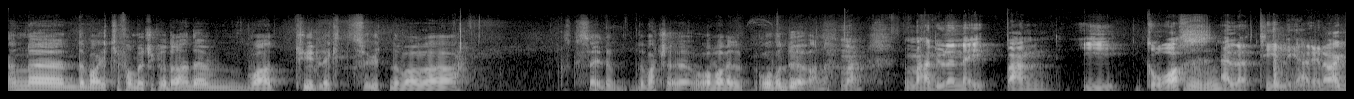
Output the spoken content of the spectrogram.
Men eh, det var ikke for mye krydder. Det var tydelig uten å være Hva skal jeg si Det, det var ikke overvel, overdøvende. Nei. Vi hadde jo den neipen i går, eller tidligere i dag,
